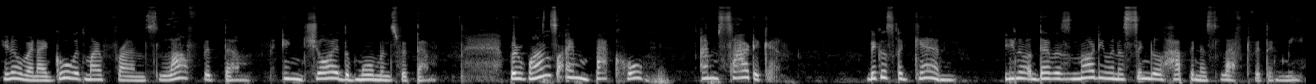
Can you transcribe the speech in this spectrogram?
You know, when I go with my friends, laugh with them, enjoy the moments with them. But once I'm back home, I'm sad again. Because again, you know, there was not even a single happiness left within me.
